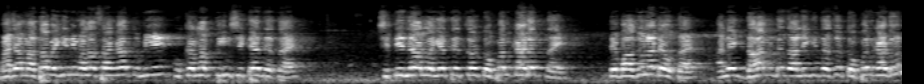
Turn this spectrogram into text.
माझ्या माता भगिनी मला सांगा तुम्ही कुकरला तीन शिट्या देताय. शिट्टील्यावर लगेच त्याचं टोपण काढत नाही. ते बाजूला ठेवताय. आणि एक दहा मिनिटं झाली की त्याचं टोपण काढून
